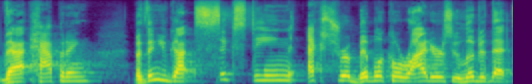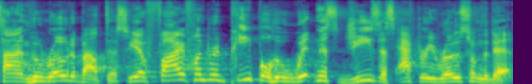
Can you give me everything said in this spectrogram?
that happening. But then you've got 16 extra biblical writers who lived at that time who wrote about this. You have 500 people who witnessed Jesus after he rose from the dead.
